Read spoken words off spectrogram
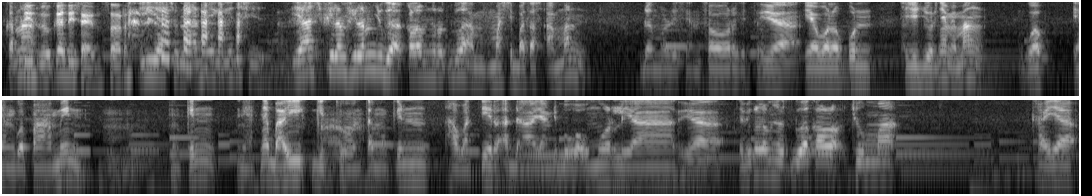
Karena- Shizuka disensor. iya Tsunade gitu sih ya film-film juga kalau menurut gua masih batas aman udah mulai disensor gitu Iya. ya walaupun sejujurnya memang gua yang gua pahamin Hmm. mungkin niatnya baik gitu entah mungkin khawatir ada yang di bawah umur lihat Iya. tapi kalau menurut gua kalau cuma kayak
